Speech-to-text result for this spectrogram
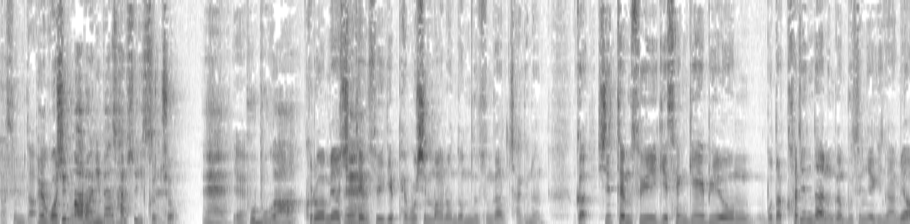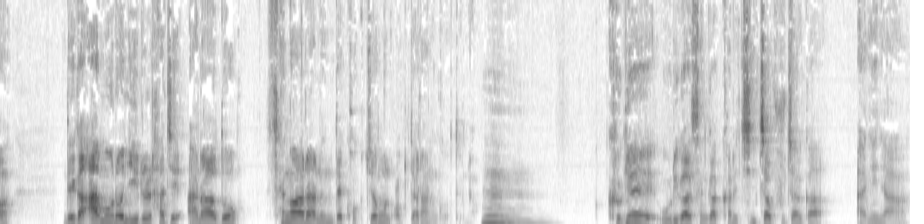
맞습니다. 150만 원이면 살 수 있어요. 그렇죠. 예, 예. 부부가 그러면 시스템 예. 수익이 150만 원 넘는 순간 자기는 그러니까 시스템 수익이 생계 비용보다 커진다는 건 무슨 얘기냐면 내가 아무런 일을 하지 않아도 생활하는데 걱정은 없다라는 거거든요. 음. 그게 우리가 생각하는 진짜 부자가 아니냐.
